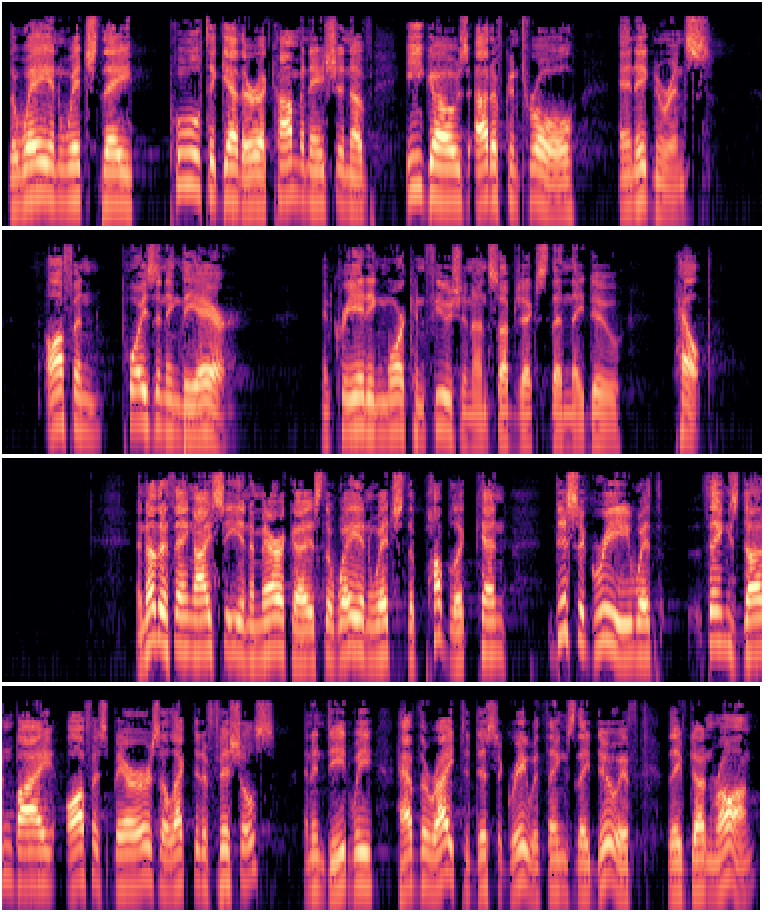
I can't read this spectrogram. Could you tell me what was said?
the way in which they pool together a combination of egos out of control and ignorance, often poisoning the air and creating more confusion on subjects than they do help. Another thing I see in America is the way in which the public can disagree with things done by office bearers, elected officials, and indeed we have the right to disagree with things they do if they've done wrong.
